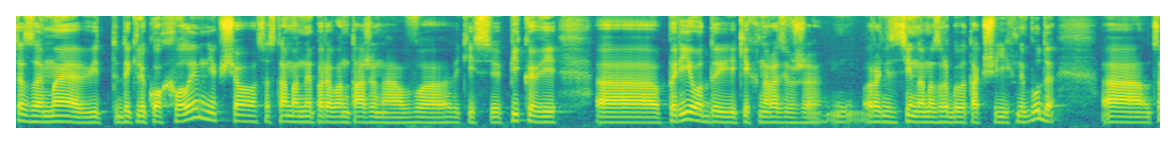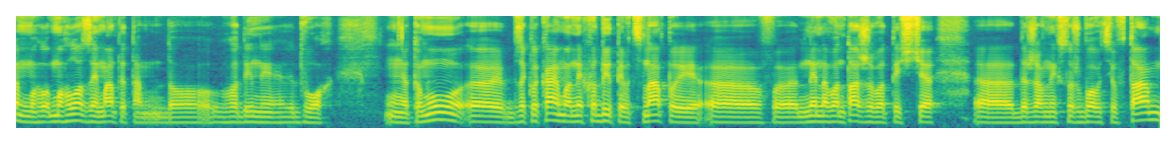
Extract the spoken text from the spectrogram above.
Це займе від декількох хвилин, якщо система не перевантажена в якісь пікові е, періоди, яких наразі вже організаційно ми зробили так, що їх не буде. Е, Це могло займати там до години-двох. Тому е, закликаємо не ходити в ЦНАПи, е, не навантажувати ще е, державних службовців там.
